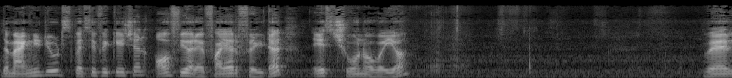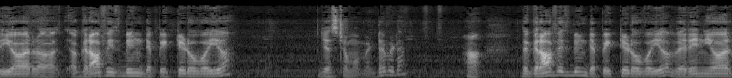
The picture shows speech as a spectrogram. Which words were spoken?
the magnitude specification of your FIR filter is shown over here where your uh, graph is being depicted over here. Just a moment eh, huh. the graph is being depicted over here wherein your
